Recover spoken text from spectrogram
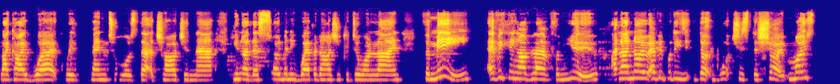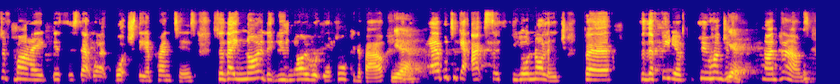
Like I work with mentors that are charging that. You know, there's so many webinars you could do online. For me, everything I've learned from you, and I know everybody that watches the show, most of my business network watch The Apprentice, so they know that you know what you're talking about. Yeah. able to get access to your knowledge for for the fee of two hundred nine pounds yeah.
